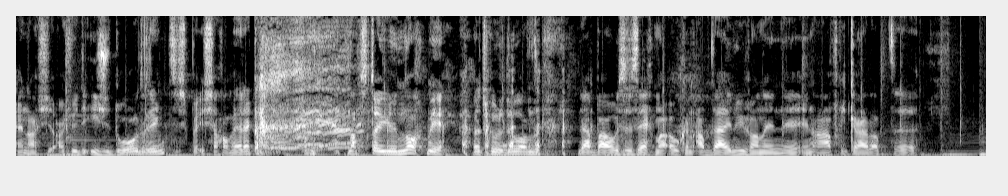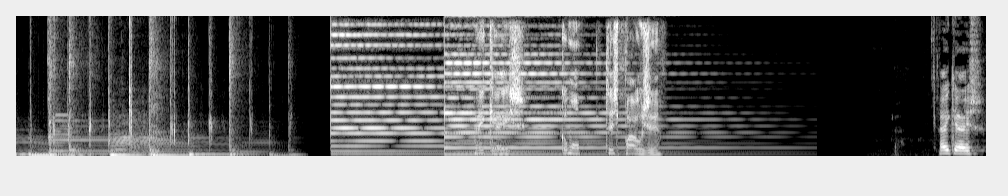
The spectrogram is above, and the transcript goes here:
En als je, als je de Isidore drinkt, speciaal merk, dan steun je nog meer het goede doel. Want daar bouwen ze zeg maar ook een abdij nu van in, eh, in Afrika. Dat, eh, Hey Kees, kom op, het is pauze. Hey Kees,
